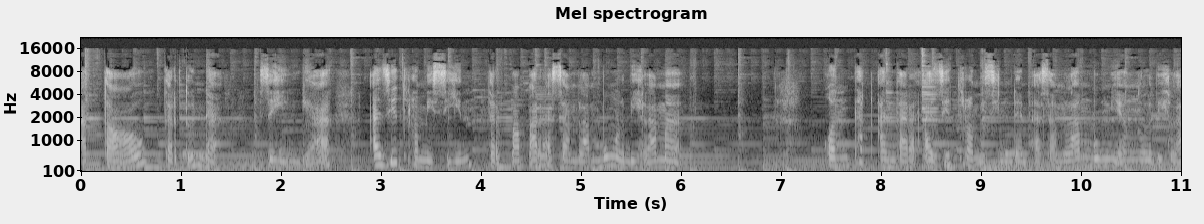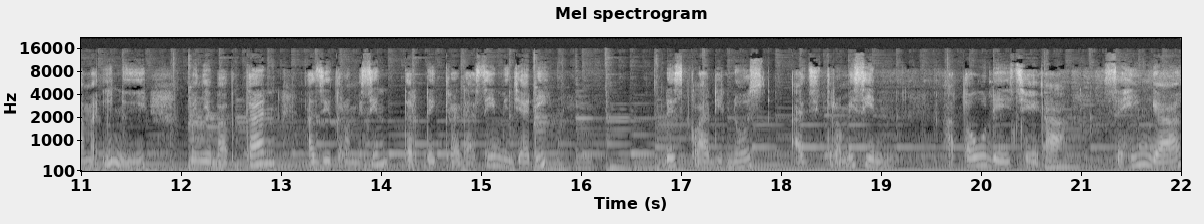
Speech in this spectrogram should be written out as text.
atau tertunda sehingga azitromisin terpapar asam lambung lebih lama kontak antara azitromisin dan asam lambung yang lebih lama ini menyebabkan azitromisin terdegradasi menjadi deskladinos azitromisin atau DCA sehingga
